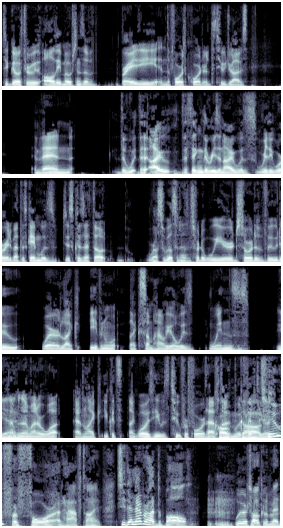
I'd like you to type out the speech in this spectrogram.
to go through all the emotions of Brady in the fourth quarter, the two drives, and then the the I the thing, the reason I was really worried about this game was just because I thought Russell Wilson has some sort of weird sort of voodoo where like even like somehow he always wins, no, no matter what. And like you could like what was he He was two for four at halftime. Called with God. Two for four at half time. See, they never had the ball. we were talking about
